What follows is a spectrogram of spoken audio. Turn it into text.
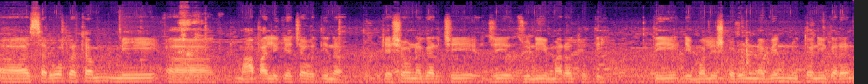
सर्वप्रथम मी महापालिकेच्या वतीनं केशवनगरची जी जुनी इमारत होती ती डिमॉलिश करून नवीन नूतनीकरण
